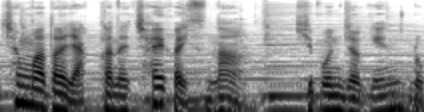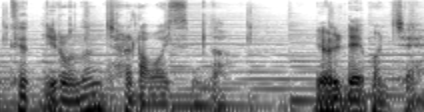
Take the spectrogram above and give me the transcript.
책마다 약간의 차이가 있으나 기본적인 로켓 이론은 잘 나와 있습니다. 14번째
